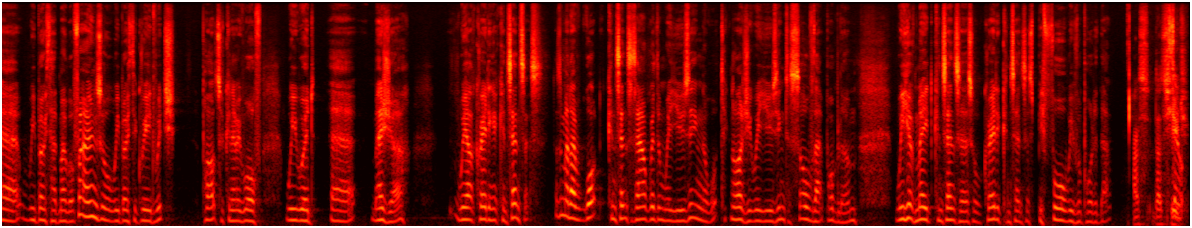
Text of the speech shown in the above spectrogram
uh, we both had mobile phones or we both agreed which parts of Canary Wharf we would uh, measure, we are creating a consensus. Doesn't matter what consensus algorithm we're using or what technology we're using to solve that problem, we have made consensus or created consensus before we've reported that. That's, that's huge. So,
